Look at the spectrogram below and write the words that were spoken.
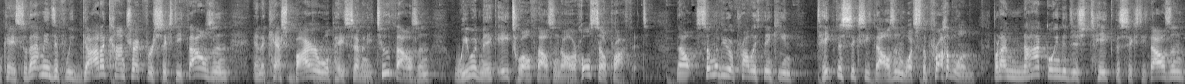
Okay, so that means if we got a contract for 60,000 and a cash buyer will pay 72,000, we would make a $12,000 wholesale profit. Now, some of you are probably thinking, take the 60,000, what's the problem? But I'm not going to just take the 60,000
